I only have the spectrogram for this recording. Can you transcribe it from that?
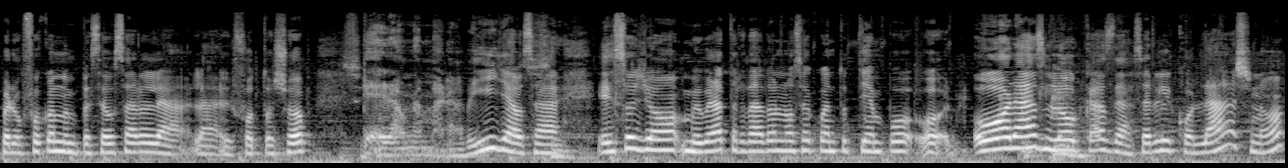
pero fue cuando empecé a usar la- la- el Photoshop, que era una maravilla, o sea, eso yo me hubiera tardado no sé cuánto tiempo, o- horas locas de hacer el collage, ¿no?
